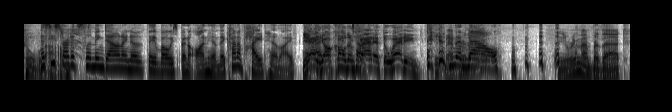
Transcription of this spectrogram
Has he started slimming down? I know that they've always been on him. They kind of hide him. I Yeah, I- I y'all called him tell. fat at the wedding. And then now, You remember that?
